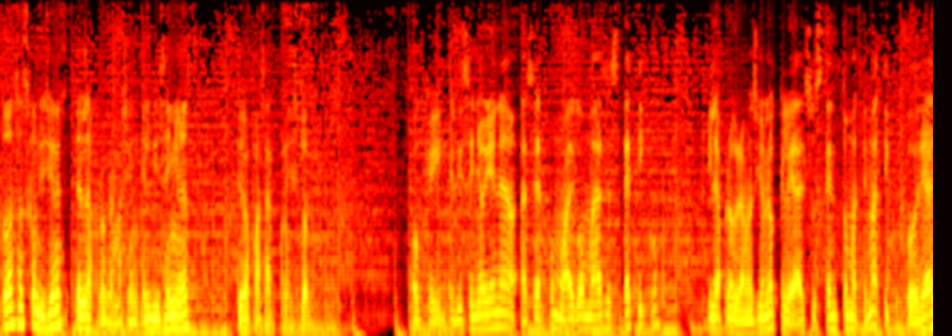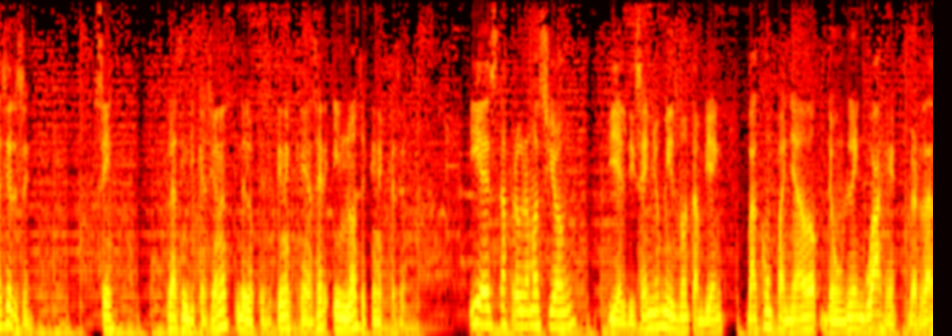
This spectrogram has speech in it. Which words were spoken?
Todas esas condiciones es la programación. El diseño es qué va a pasar con la historia. Ok, el diseño viene a ser como algo más estético y la programación lo que le da el sustento matemático, podría decirse. Sí, las indicaciones de lo que se tiene que hacer y no se tiene que hacer. Y esta programación y el diseño mismo también va acompañado de un lenguaje, ¿verdad?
